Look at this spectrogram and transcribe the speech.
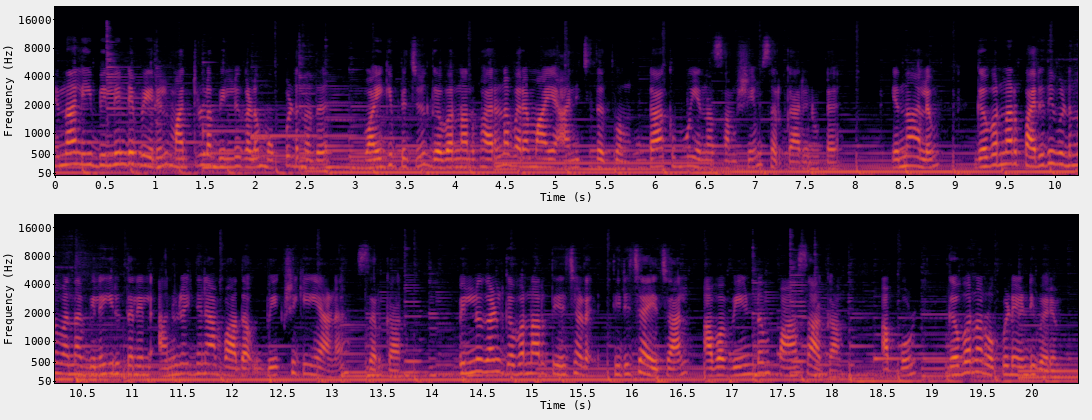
എന്നാൽ ഈ ബില്ലിന്റെ പേരിൽ മറ്റുള്ള ബില്ലുകളും ഒപ്പിടുന്നത് വൈകിപ്പിച്ച് ഗവർണർ ഭരണപരമായ അനിശ്ചിതത്വം ഉണ്ടാക്കുമോ എന്ന സംശയം സർക്കാരിനുണ്ട്. എന്നാലും ഗവർണർ പരിധി വിടുന്നുവെന്ന വിലയിരുത്തലിൽ അനുരഞ്ജനാപാത ഉപേക്ഷിക്കുകയാണ് സർക്കാർ. ബില്ലുകൾ ഗവർണർ തിരിച്ചട തിരിച്ചയച്ചാൽ അവ വീണ്ടും പാസാക്കാം. അപ്പോൾ ഗവർണർ ഒപ്പിടേണ്ടി വരും.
